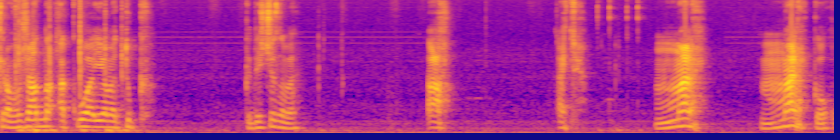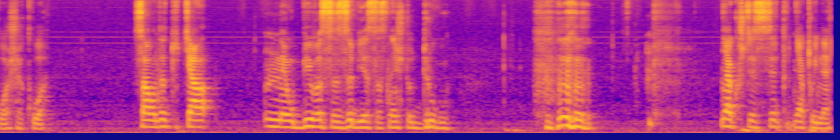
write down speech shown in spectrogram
кръвожадна акула имаме тук. Къде изчезна, бе? А! Ето я. Мале! Мале, колко лоша акула. Само дето тя не убива с зъбия с нещо друго. някой ще се сетят, някой не.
